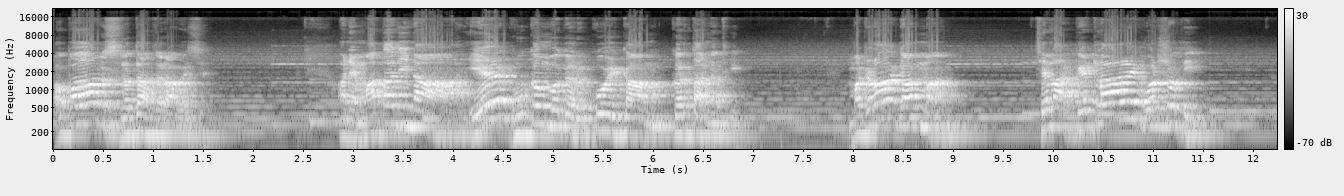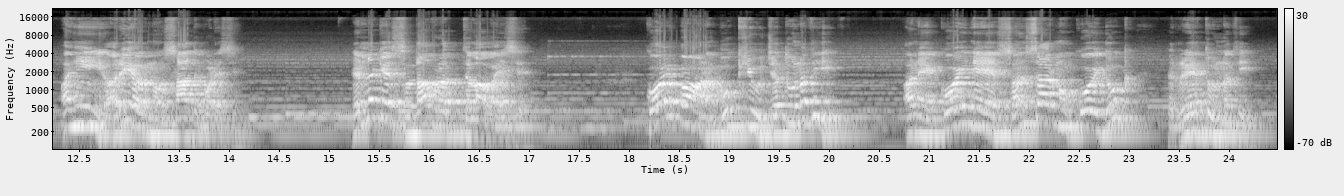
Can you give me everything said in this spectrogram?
અપાર શ્રદ્ધા ધરાવે છે. અને માતાજીના એક હુકમ વગર કોઈ કામ કરતા નથી. મઢડા ગામમાં છેલ્લા કેટલાય વર્ષોથી અહીં હરિહરનો સાદ પડે છે. એટલે કે સદાવ્રત ચલાવાય છે. કોઈ પણ ભૂખ્યું જતું નથી અને કોઈને સંસારનું કોઈ દુઃખ રહેતું નથી.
